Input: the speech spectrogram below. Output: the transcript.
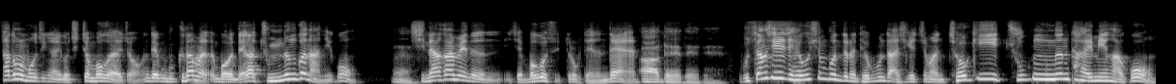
자동으로 게 아니고 직접 먹어야죠. 근데 뭐 그나마 뭐 내가 죽는 건 아니고 네. 지나가면은 이제 먹을 수 있도록 되는데 아 네 네 네. 무쌍 시리즈 해보신 분들은 대부분 다 아시겠지만 적이 죽는 타이밍하고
